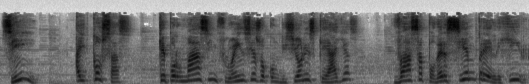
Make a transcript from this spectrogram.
Sí, hay cosas que por más influencias o condiciones que hayas, vas a poder siempre elegir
